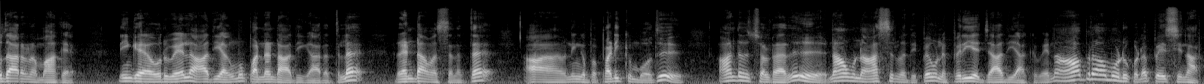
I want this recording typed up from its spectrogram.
உதாரணமாக நீங்கள் ஒரு வேளை ஆதியாகமும் பன்னெண்டாம் அதிகாரத்தில் ரெண்டாம் வசனத்தை நீங்கள் இப்போ படிக்கும்போது ஆண்டவர் சொல்கிறாரு நான் உன்னை ஆசிர்வதிப்பேன் உன்னை பெரிய ஜாதியாக்குவேன்னு ஆபிராமோடு கூட பேசினார்.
